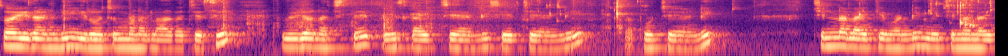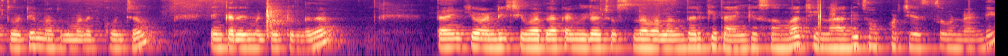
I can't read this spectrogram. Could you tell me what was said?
సో ఇదండి ఈరోజు మన బ్లాగ్ వచ్చేసి. వీడియో నచ్చితే ప్లీజ్ లైక్ చేయండి షేర్ చేయండి సపోర్ట్ చేయండి. చిన్న లైక్ ఇవ్వండి మీ చిన్న లైక్ తోటే మాకు మనకు కొంచెం ఎంకరేజ్మెంట్ ఉంటుంది కదా. థ్యాంక్ యూ అండి. చివరి దాకా వీడియో చూస్తున్న వాళ్ళందరికీ థ్యాంక్ యూ సో మచ్ ఇలాగే సపోర్ట్ చేస్తూ ఉండండి.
